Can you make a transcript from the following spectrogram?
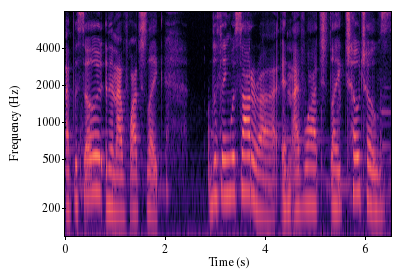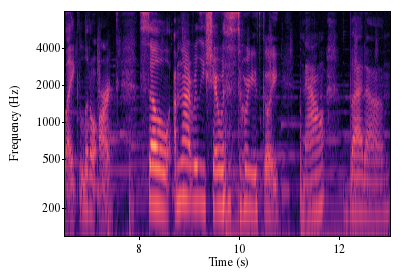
episode and then I've watched like the thing with Sadara and I've watched like Chocho's like little arc. So I'm not really sure where the story is going now, but um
